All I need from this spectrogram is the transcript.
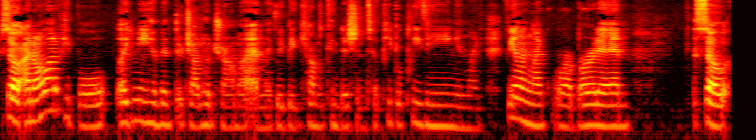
So I know a lot of people like me have been through childhood trauma and like we become conditioned to people pleasing and like feeling like we're a burden. So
